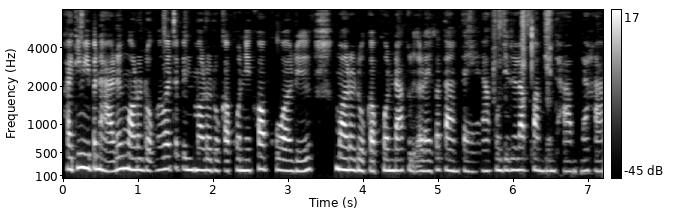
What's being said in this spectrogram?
ใครที่มีปัญหาเรื่องมรดกไม่ว่าจะเป็นมรดกกับคนในครอบครัว หรือมรดกกับคนรักหรืออะไรก็ตามแต่นะคุณจะได้รับความเป็นธรรมนะคะ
